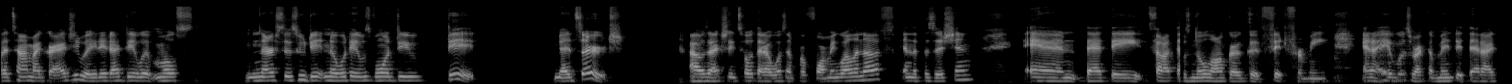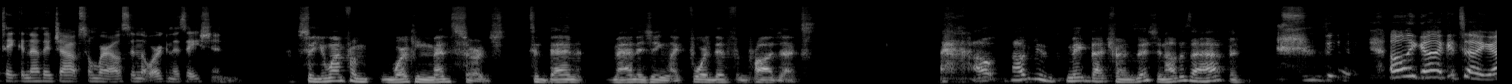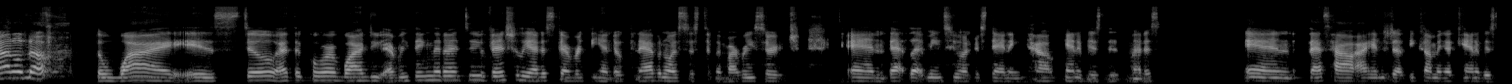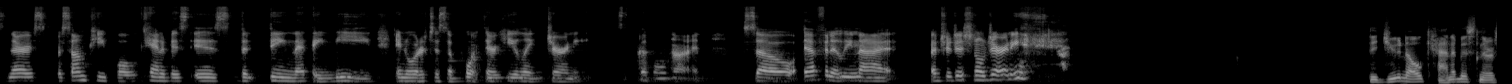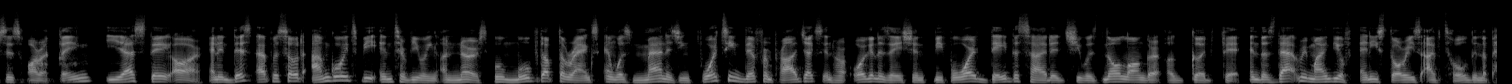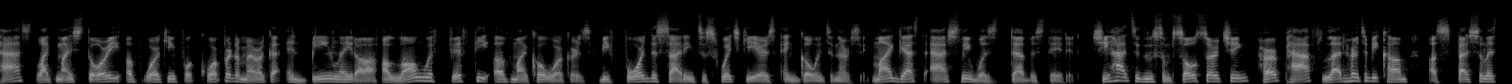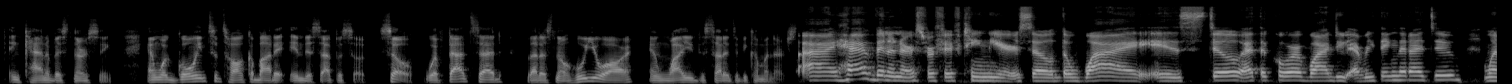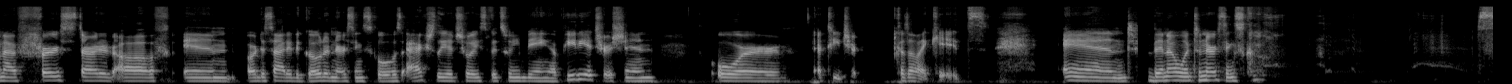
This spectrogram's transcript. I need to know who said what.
Speaker 1: By the time I graduated, I did what most nurses who didn't know what they was going to do did med surg. I was mm-hmm. actually told that I wasn't performing well enough in the position and that they thought that was no longer a good fit for me. And it was recommended that I take another job somewhere else in the organization.
Speaker 2: So you went from working med surg to then managing like four different projects. How how do you make that transition? How does that happen?
Speaker 1: Only God can tell you. I don't know. The why is still at the core of why I do everything that I do. Eventually, I discovered the endocannabinoid system in my research, and that led me to understanding how cannabis is medicine. And that's how I ended up becoming a cannabis nurse. For some people, cannabis is the thing that they need in order to support their healing journey, the whole nine. So, definitely not a traditional journey.
Speaker 3: Did you know cannabis nurses are a thing? Yes, they are. And in this episode, I'm going to be interviewing a nurse who moved up the ranks and was managing 14 different projects in her organization before they decided she was no longer a good fit. And does that remind you of any stories I've told in the past? Like my story of working for corporate America and being laid off, along with 50 of my coworkers, before deciding to switch gears and go into nursing. My guest, Ashley, was devastated. She had to do some soul searching. Her path led her to become a specialist in cannabis nursing, and we're going to talk about it in this episode. So, with that said, let us know who you are and why you decided to become a nurse.
Speaker 1: I have been a nurse for 15 years, so the why is still at the core of why I do everything that I do. When I first started off in or decided to go to nursing school, it was actually a choice between being a pediatrician or a teacher because I like kids. And then I went to nursing school.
